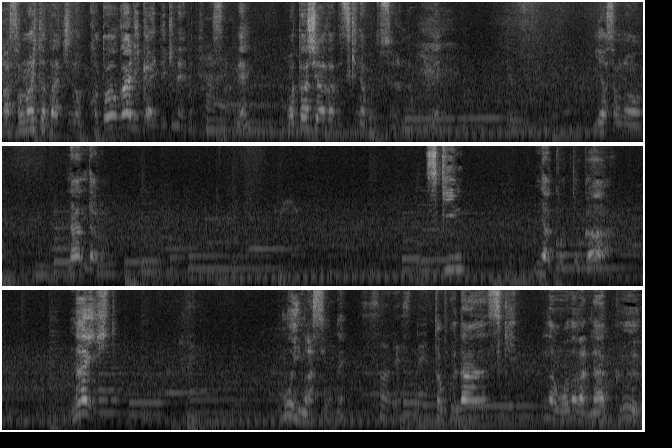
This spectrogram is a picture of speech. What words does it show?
あその人たちのことが理解できないってことですよね、はい私はだって好きなことするんだもんね。いやそのなんだろう。好きなことがない人もいますよね。そうですね。特段好きなものがなく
